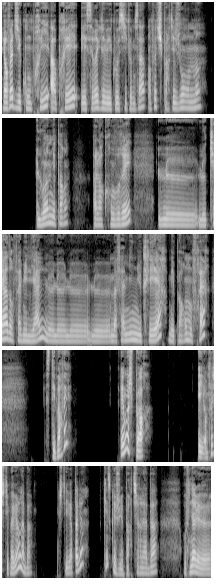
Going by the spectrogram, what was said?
Et en fait, j'ai compris après, et c'est vrai que je l'ai vécu aussi comme ça, en fait, je suis partie du jour au lendemain, loin de mes parents. Alors qu'en vrai, le, le cadre familial, le, le, le, le- ma famille nucléaire, mes parents, mon frère, c'était parfait. Et moi, je pars. Et en fait, j'étais pas bien là-bas. J'étais pas bien. Qu'est-ce que je vais partir là-bas? Au final, euh,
